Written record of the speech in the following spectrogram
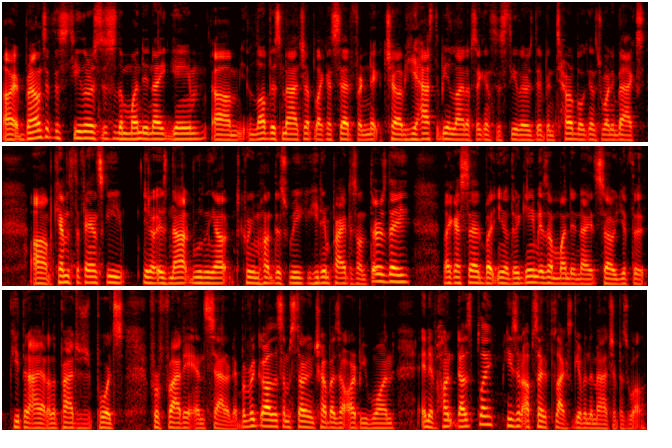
All right, Browns at the Steelers. This is the Monday night game. Um, love this matchup. Like I said, for Nick Chubb, he has to be in lineups against the Steelers. They've been terrible against running backs. Um, Kevin Stefanski, you know, is not ruling out Kareem Hunt this week. He didn't practice on Thursday, like I said, but you know their game is on Monday night, so you have to keep an eye out on the practice reports for Friday and Saturday. But regardless, I'm starting Chubb as an RB one, and if Hunt does play, he's an upside flex given the matchup as well.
